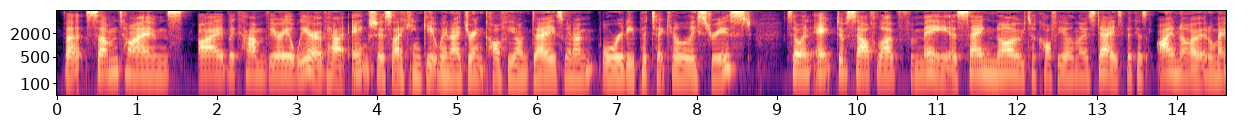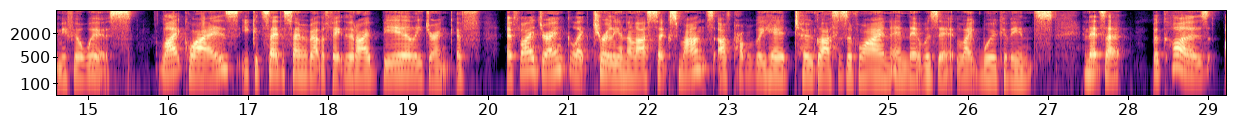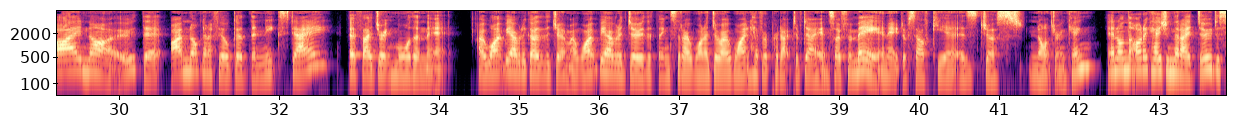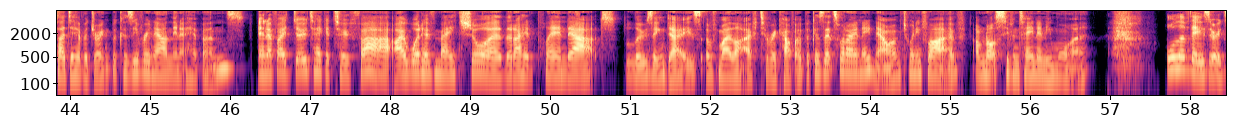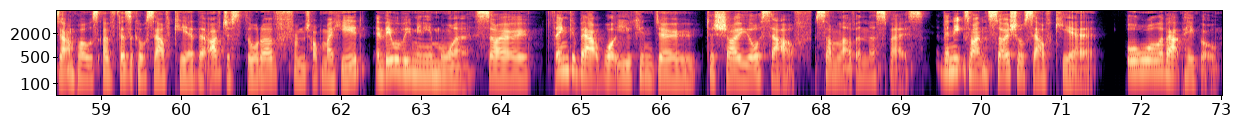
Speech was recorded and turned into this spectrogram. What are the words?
But sometimes I become very aware of how anxious I can get when I drink coffee on days when I'm already particularly stressed. So, an act of self love for me is saying no to coffee on those days because I know it'll make me feel worse. Likewise, you could say the same about the fact that I barely drink. If if I drank like truly in the last six months, I've probably had two glasses of wine, and that was at like work events, and that's it. Because I know that I'm not going to feel good the next day if I drink more than that. I won't be able to go to the gym. I won't be able to do the things that I want to do. I won't have a productive day. And so for me, an act of self care is just not drinking. And on the odd occasion that I do decide to have a drink, because every now and then it happens, and if I do take it too far, I would have made sure that I had planned out losing days of my life to recover because that's what I need now. I'm 25. I'm not 17 anymore. All of these are examples of physical self care that I've just thought of from the top of my head, and there will be many more. So think about what you can do to show yourself some love in this space. The next one social self care, all about people.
